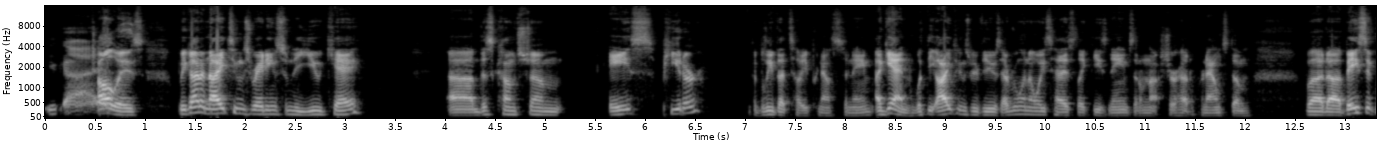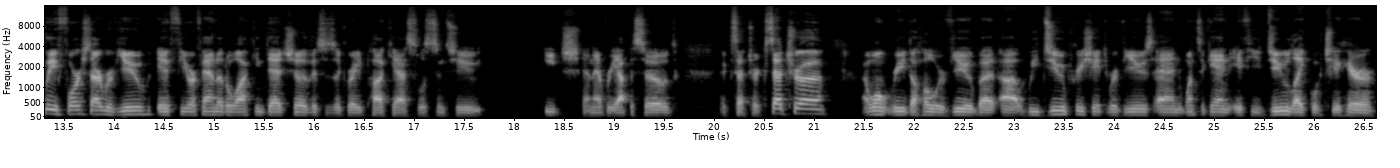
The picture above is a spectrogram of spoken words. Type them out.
You guys? Always. We got an iTunes ratings from the UK. Um, this comes from Ace Peter. I believe that's how you pronounce the name. Again, with the iTunes reviews, everyone always has like these names, and I'm not sure how to pronounce them. But uh, basically, four star review. If you're a fan of the Walking Dead show, this is a great podcast. Listen to each and every episode, etc., etc. I won't read the whole review, but uh, we do appreciate the reviews. And once again, if you do like what you hear,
